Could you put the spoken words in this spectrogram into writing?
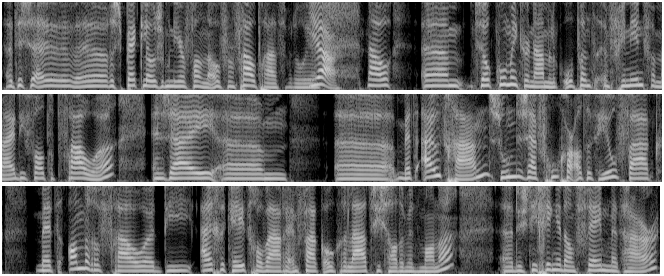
Het is een respectloze manier van over een vrouw praten, bedoel je? Ja. Nou, ehm, zo kom ik er namelijk op. Want een vriendin van mij die valt op vrouwen. En zij ehm, eh, met uitgaan zoende zij vroeger altijd heel vaak met andere vrouwen die eigenlijk hetero waren en vaak ook relaties hadden met mannen. Eh, dus die gingen dan vreemd met haar.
